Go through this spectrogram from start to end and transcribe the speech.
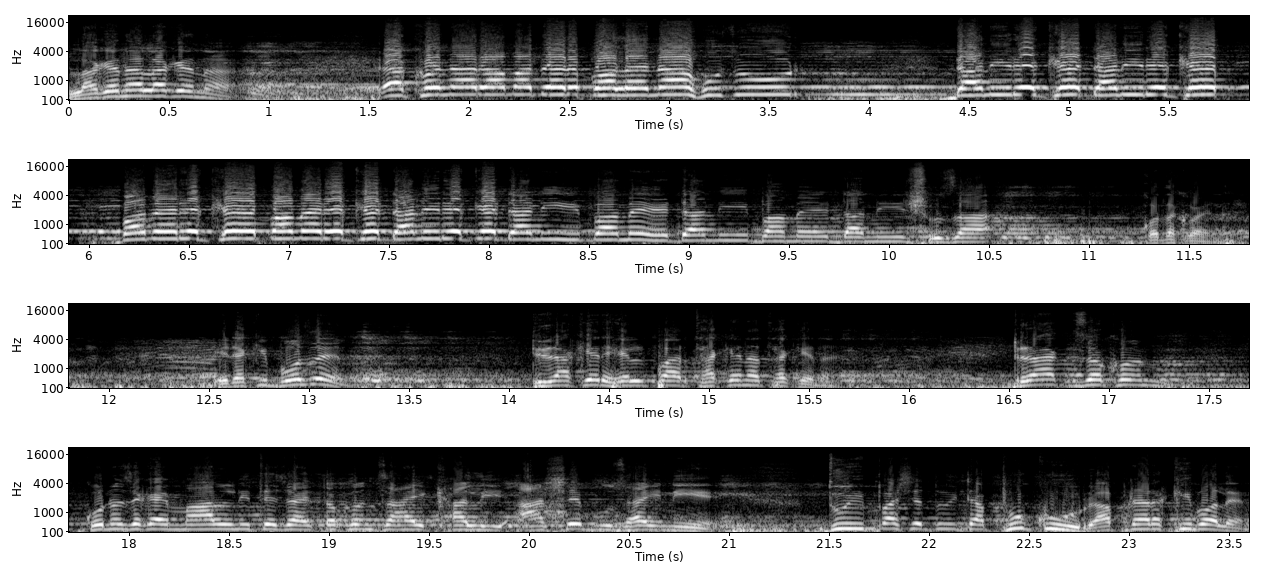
লাগে না লাগে না। এখন আর আমাদের বলে না, হুজুর। ডানি রেখে ডানি রেখে, বামে রেখে বামে রেখে, ডানি রেখে, ডানি বামে ডানি বামে, ডানি সুজা। কথা কয় না। এটা কি বোঝেন? ট্রাকের হেল্পার থাকে না থাকে না। ট্রাক যখন কোনো জায়গায় মাল নিতে যায়, তখন যায় খালি, আসে বুঝাই নিয়ে। দুই পাশে দুইটা পুকুর, আপনারা কি বলেন?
